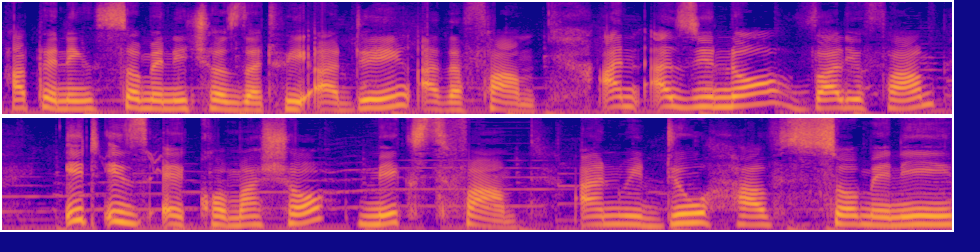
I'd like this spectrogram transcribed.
happening, so many chores that we are doing at the farm. And as you know, Value Farm it is a commercial mixed farm and we do have so many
